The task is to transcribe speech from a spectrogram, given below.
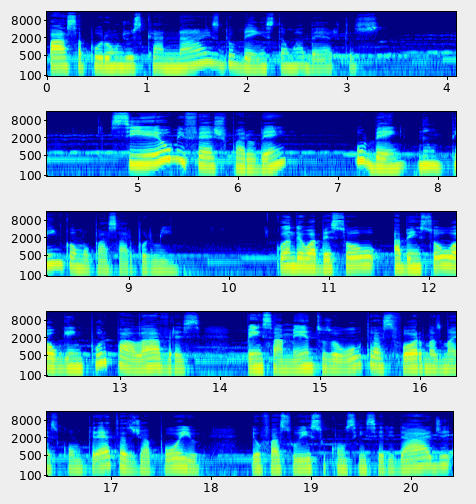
passa por onde os canais do bem estão abertos. Se eu me fecho para o bem, o bem não tem como passar por mim. Quando eu abençoo, abençoo alguém por palavras, pensamentos ou outras formas mais concretas de apoio, eu faço isso com sinceridade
